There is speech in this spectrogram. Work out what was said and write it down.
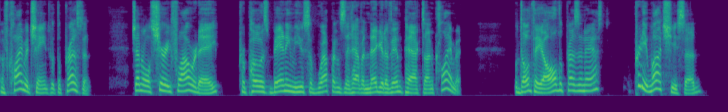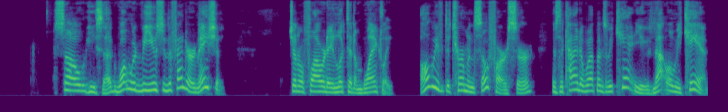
of climate change with the president. General Sherry Flowerday proposed banning the use of weapons that have a negative impact on climate. Well, don't they all? The president asked. Pretty much, he said. So he said, what would we use to defend our nation? General Flowerday looked at him blankly. All we've determined so far, sir, is the kind of weapons we can't use, not what we can.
